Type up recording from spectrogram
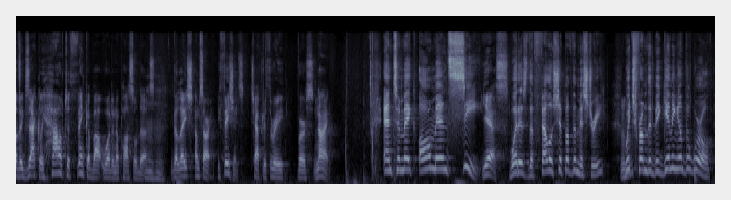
of exactly how to think about what an apostle does. Galatians, I'm sorry, Ephesians chapter 3, verse 9. And to make all men see Yes. what is the fellowship of the mystery, Mm-hmm. which from the beginning of the world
